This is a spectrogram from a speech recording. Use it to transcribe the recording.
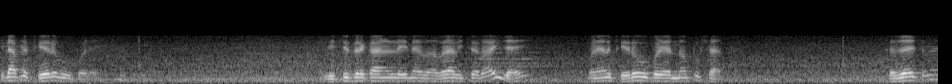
એટલે આપણે ફેરવવું પડે. વિચિત્ર કારણે લઈને અવરા વિચારો આવી જાય, પણ એને ફેરવવું પડે એનો પુરસાદ. સમજાય તમે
